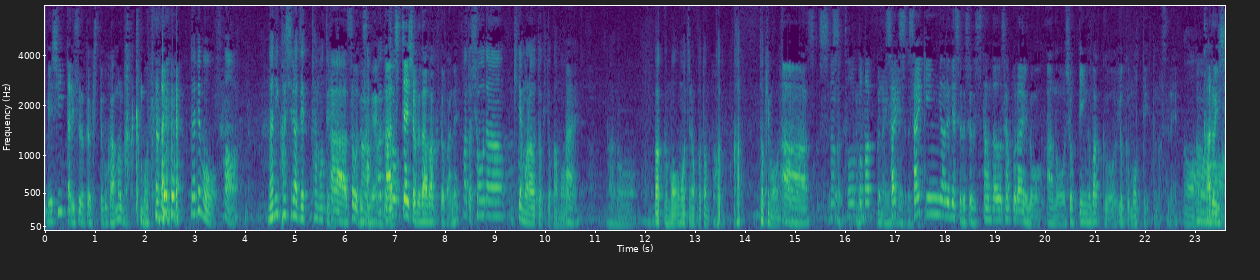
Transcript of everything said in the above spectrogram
飯行ったりする時って僕あんまりバッグ持たないないやでもまあ何かしら絶対持ってるああそうですね。ああとあちっちゃいショルダーバッグとかね。あと商談来てもらう時とかも、はい。あのバッグもお持ちのことこか時も多いですね。あなんかトートバッグのイメさージ。最近あれですね。そうスタンダードサプライのあのショッピングバッグをよく持って行ってますね。軽いし。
